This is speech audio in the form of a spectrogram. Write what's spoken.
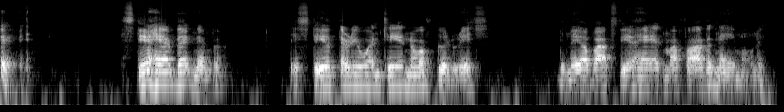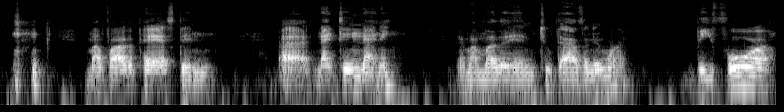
still have that number. It's still 3110 North Goodrich. The mailbox still has my father's name on it. my father passed in uh, 1990 and my mother in 2001. Before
